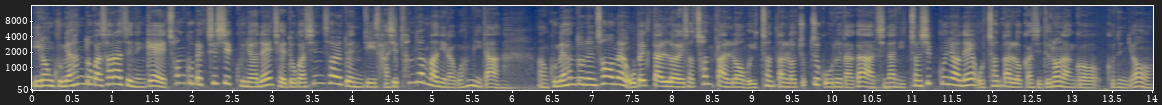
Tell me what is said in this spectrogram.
이런 구매 한도가 사라지는 게 1979년에 제도가 신설된 뒤 43년 만이라고 합니다. 음. 어, 구매 한도는 처음에 500달러에서 1000달러, 뭐 2000달러 쭉쭉 오르다가 지난 2019년에 5000달러까지 늘어난 거거든요.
